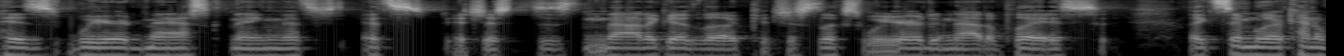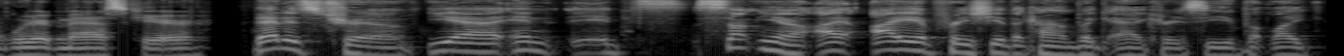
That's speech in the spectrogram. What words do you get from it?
his weird mask thing. That's it's it just is not a good look. It just looks weird and out of place. Like similar kind of weird mask here. That is true. Yeah, and it's some you know, I I appreciate the comic book accuracy, but like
